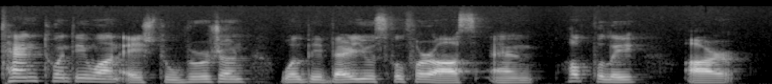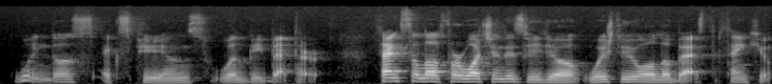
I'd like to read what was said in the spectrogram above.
1021 H2 version will be very useful for us and hopefully our Windows experience will be better. Thanks a lot for watching this video. Wish you all the best. Thank you.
